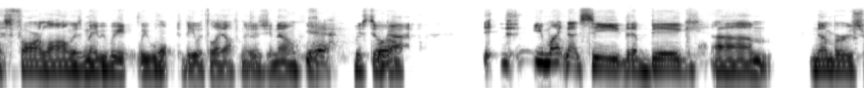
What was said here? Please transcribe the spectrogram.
as far along as maybe we we want to be with the layoff news. You know, Yeah. we still Well- got. it- You might not see the big um, numbers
